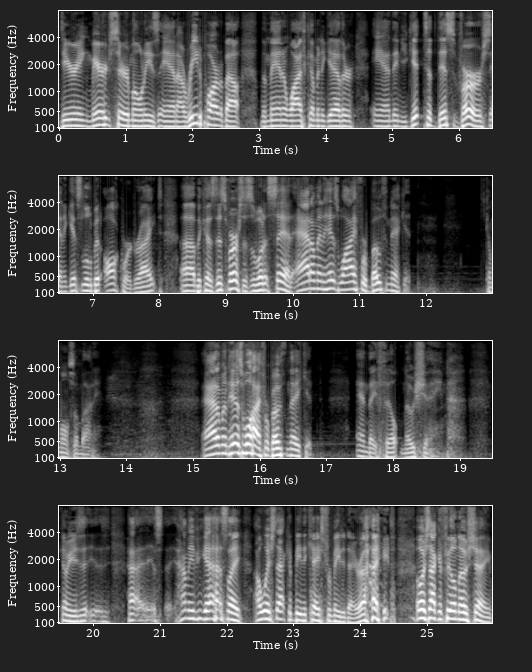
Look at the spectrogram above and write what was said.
during marriage ceremonies, and I read a part about the man and wife coming together, and then you get to this verse, and it gets a little bit awkward, right? Uh, because this verse this is what it said: Adam and his wife were both naked. Come on, somebody. Adam and his wife were both naked, and they felt no shame. Come on, how many of you guys say, I wish that could be the case for me today, right? I wish I could feel no shame,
